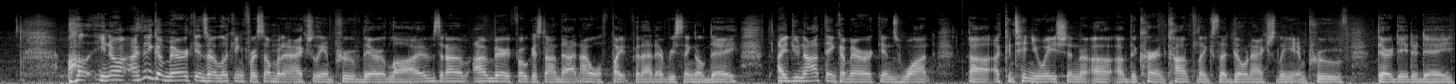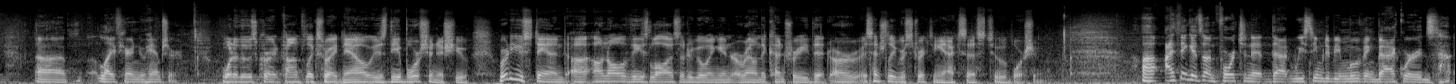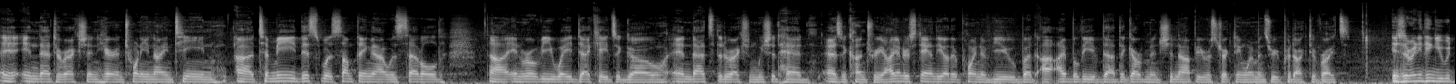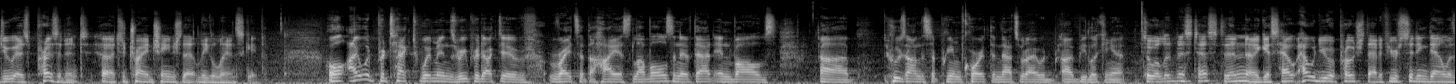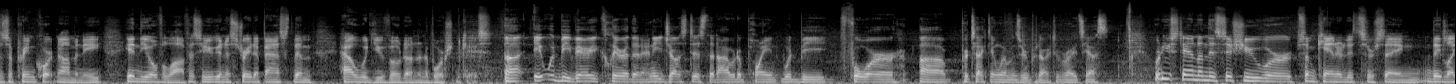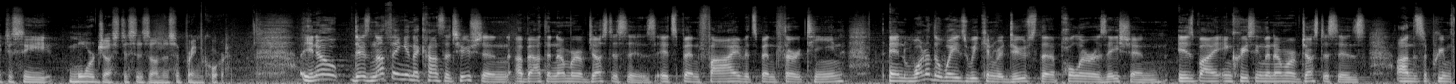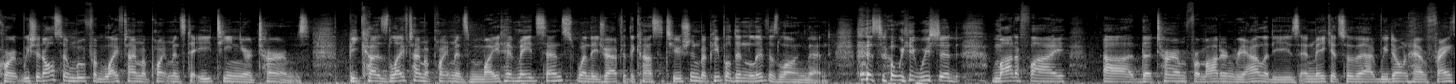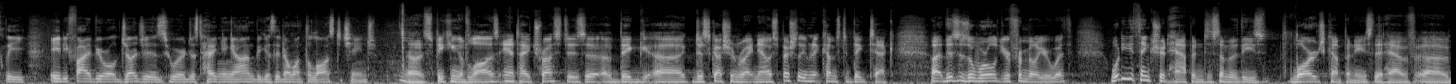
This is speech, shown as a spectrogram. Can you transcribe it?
Well, you know, I think Americans are looking for someone to actually improve their lives, and I'm, I'm very focused on that, and I will fight for that every single day. I do not think Americans want uh, a continuation uh, of the current conflicts that don't actually improve their day-to-day uh, life here in New Hampshire. One of those current conflicts right now is the abortion issue. Where do you stand uh, on all of these laws that are going in around the country that are essentially restricting access to abortion? Uh, I think it's unfortunate that we seem to be moving backwards in, in that direction here in 2019. Uh, to me, this was something that was settled uh, in Roe v. Wade decades ago, and that's the direction we should head as a country. I understand the other point of view, but I, I believe that the government should not be restricting women's reproductive rights. Is there anything you would do as president uh, to try and change that legal landscape? Well, I would protect women's reproductive rights at the highest levels, and if that involves uh, who's on the Supreme Court, then that's what I would I'd be looking at. So a litmus test, then I guess. How, how would you approach that if you're sitting down with a Supreme Court nominee in the Oval Office? Are you going to straight up ask them how would you vote on an abortion case? Uh, it would be very clear that any justice that I would appoint would be for uh, protecting women's reproductive rights. Yes. Where do you stand on this issue? Where some candidates are saying they'd like to see more justices on the Supreme Court? You know, there's nothing in the Constitution about the number of justices. It's been five. It's been 13. And one of the ways we can reduce the polarization is by increasing the number of justices on the Supreme Court. We should also move from lifetime appointments to 18 year terms because lifetime appointments might have made sense when they drafted the Constitution, but people didn't live as long then. so we, we should modify uh, the term for modern realities and make it so that we don't have, frankly, 85 year old judges who are just hanging on because they don't want the laws to change. Uh, speaking of laws, antitrust is a, a big uh, discussion right now, especially when it comes to big tech. Uh, this is a world you're familiar with. What do you think should happen to some of these large companies that have uh,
